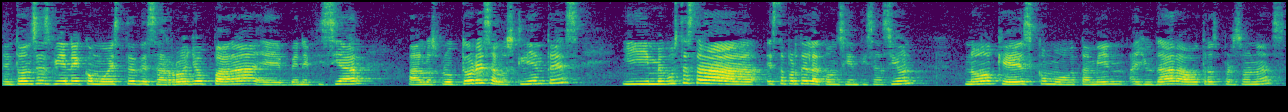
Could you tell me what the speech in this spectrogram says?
entonces viene como este desarrollo para eh, beneficiar a los productores, a los clientes y me gusta esta, esta parte de la concientización, ¿no? Que es como también ayudar a otras personas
